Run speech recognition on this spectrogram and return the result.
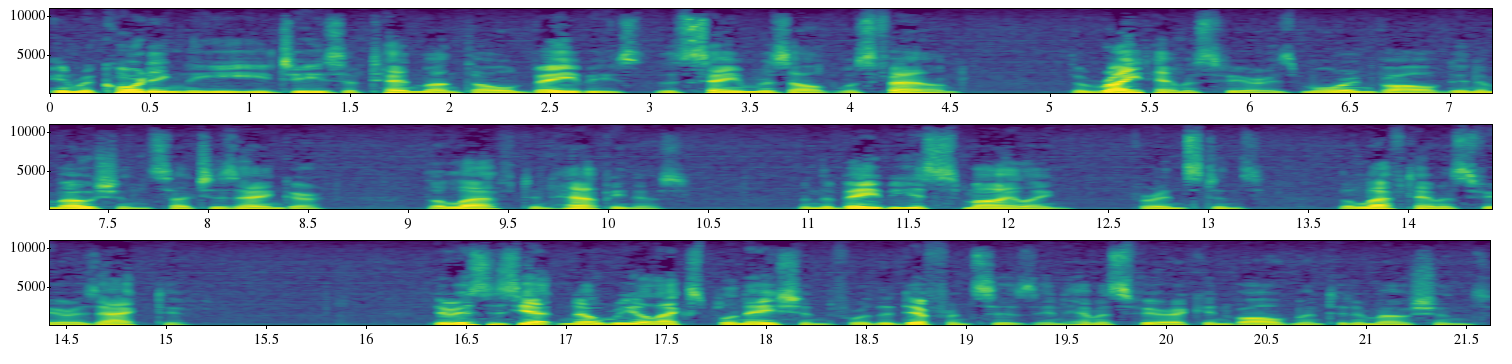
In recording the EEGs of 10 month old babies, the same result was found. The right hemisphere is more involved in emotions such as anger, the left in happiness. When the baby is smiling, for instance, the left hemisphere is active. There is as yet no real explanation for the differences in hemispheric involvement in emotions,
